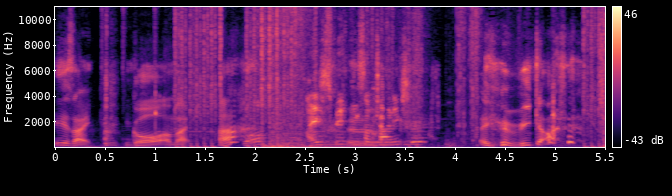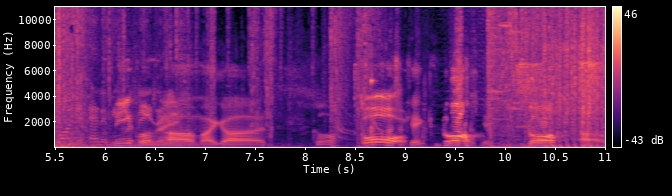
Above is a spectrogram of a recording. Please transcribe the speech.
He's like, gore. I'm like, huh? Are you speaking some uh, Chinese? Are you retard? One enemy Me equal, right? oh my god. Go. Score! Punch a kick. Goal. Goal. Uh-oh.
